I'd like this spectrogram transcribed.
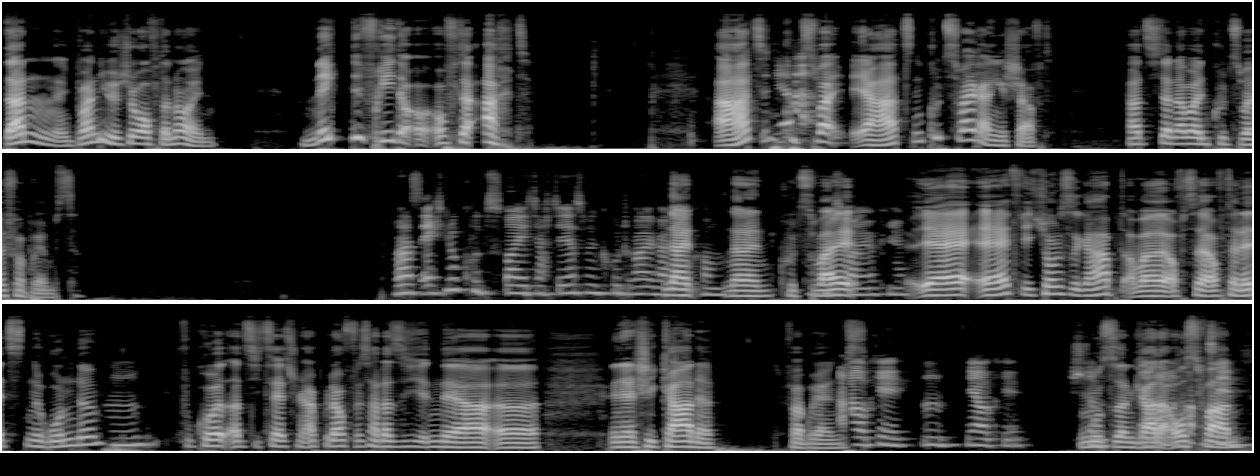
dann Guan Yu Show auf der 9. Nick de Fried auf der 8. Er hat es in, ja. Q2, in Q2 reingeschafft. Hat sich dann aber in Q2 verbremst. War es echt nur Q2? Ich dachte erst mit Q3 reingekommen. Nein, nein, nein, Q2. Q2 okay. er, er, hätte die Chance gehabt, aber auf der, auf der letzten Runde, mhm. kurz, als die Zeit schon abgelaufen ist, hat er sich in der, äh, in der Schikane verbremst. Ah, okay. Mhm. Ja, okay. Stimmt. Musste dann gerade ja, ausfahren.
